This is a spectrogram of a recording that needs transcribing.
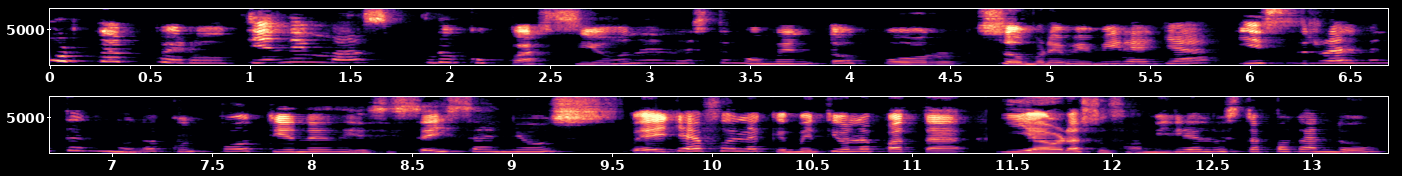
Importa, pero tiene más preocupación en este momento por sobrevivir ella. Y realmente no la culpo, tiene 16 años, ella fue la que metió la pata y ahora su familia lo está pagando,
